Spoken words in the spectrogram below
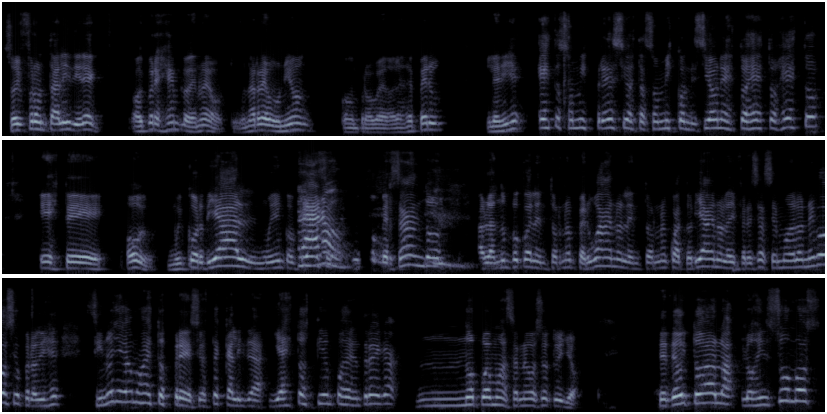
soy frontal y directo. Hoy, por ejemplo, de nuevo, tuve una reunión con proveedores de Perú y les dije, estos son mis precios, estas son mis condiciones, esto es esto, es esto, este, oh, muy cordial, muy en confianza, conversando, hablando un poco del entorno peruano, el entorno ecuatoriano, la diferencia de hacer modelo de negocio, pero dije, si no llegamos a estos precios, a esta calidad y a estos tiempos de entrega, no podemos hacer negocio tú y yo. Te doy todos los insumos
